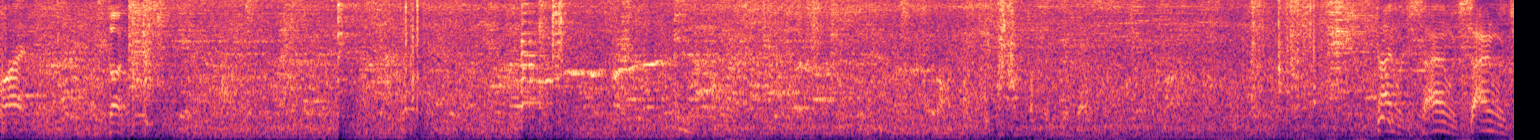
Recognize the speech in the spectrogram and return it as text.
What? I'm stuck. Sandwich, sandwich, sandwich.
